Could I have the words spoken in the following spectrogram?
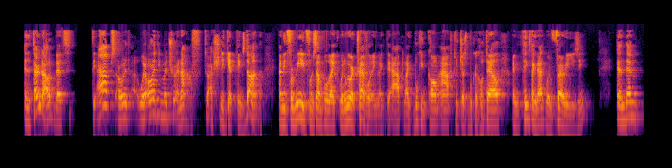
And it turned out that the apps are, were already mature enough to actually get things done. I mean, for me, for example, like when we were traveling, like the app, like Booking.com app to just book a hotel and things like that were very easy. And then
